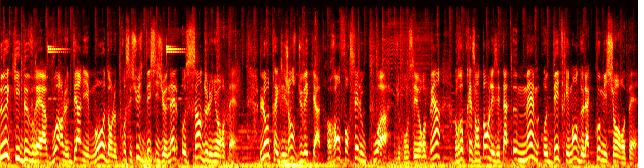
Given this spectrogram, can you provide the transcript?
eux qui devraient avoir le dernier mot dans le processus décisionnel au sein de l'Union européenne. L'autre exigence du V4, renforcer le poids du Conseil européen représentant les États eux-mêmes au détriment de la Commission européenne.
